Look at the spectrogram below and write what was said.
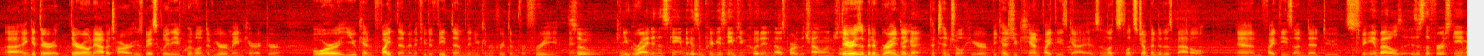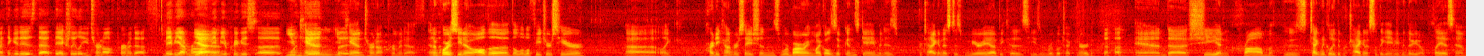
uh, and get their their own avatar, who's basically the equivalent of your main character, or you can fight them, and if you defeat them, then you can recruit them for free. So, can you grind in this game? Because in previous games you couldn't, and that was part of the challenge. like- there is a bit of grinding Okay. potential here because you can fight these guys, and let's let's jump into this battle and fight these undead dudes. Speaking of battles, is this the first game? I think it is that they actually let you turn off permadeath. Maybe I'm wrong. Yeah. Maybe a previous uh, you one can did, you can turn off permadeath, and, And of course you know all the the little features here, uh, like party conversations. We're borrowing Michael Zipkin's game, and his protagonist is Miria because he's a Robotech nerd, and uh, she and Chrom, who's technically the protagonist of the game, even though you don't play as him,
